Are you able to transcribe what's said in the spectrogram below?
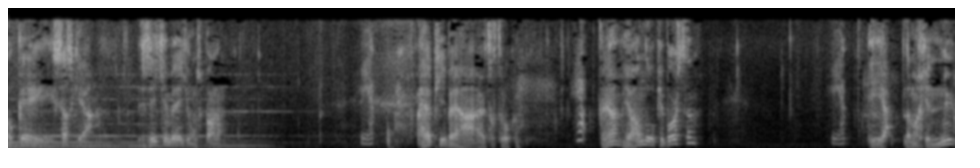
Oké, Saskia. Zit je een beetje ontspannen? Ja. Heb je je BH uitgetrokken? Ja. Ja, je handen op je borsten? Ja. Ja, dan mag je nu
